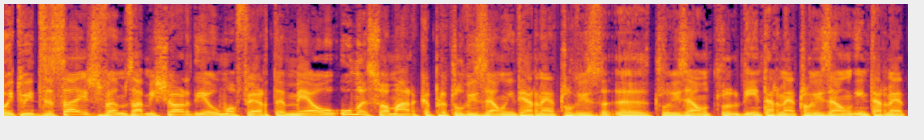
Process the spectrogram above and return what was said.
8 e 16, vamos à Michórdia, uma oferta Mel, uma só marca para televisão, internet, eh, televisão, tel- internet, televisão, internet,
